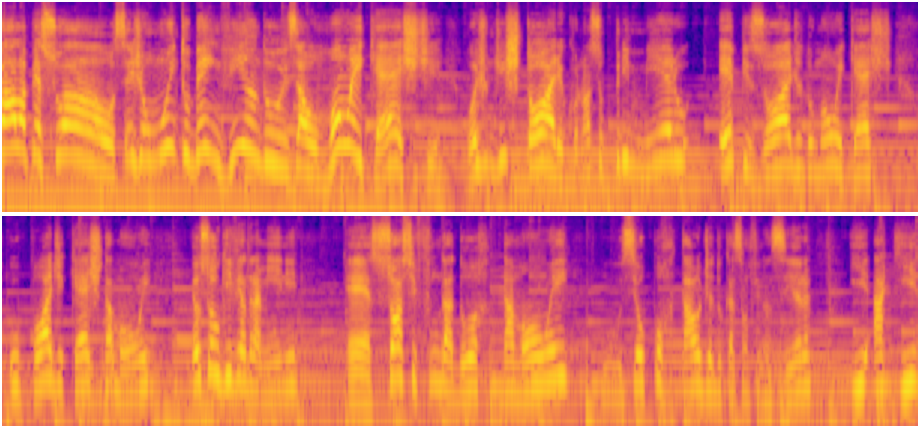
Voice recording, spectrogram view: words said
Fala pessoal, sejam muito bem-vindos ao Monwaycast. Hoje um dia histórico, nosso primeiro episódio do Monwaycast, o podcast da Monway. Eu sou o Gui Vendramini, é, sócio e fundador da Monway, o seu portal de educação financeira. E aqui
